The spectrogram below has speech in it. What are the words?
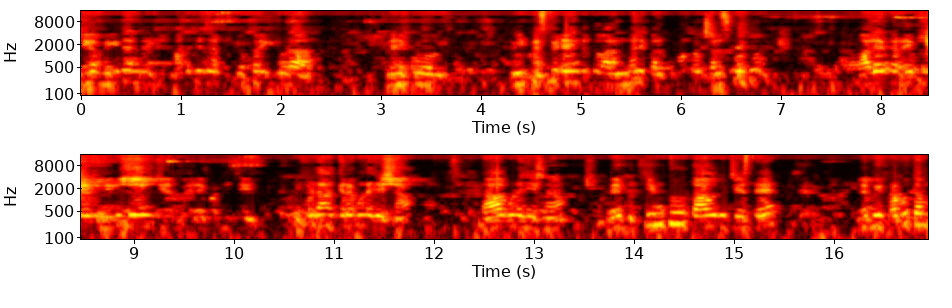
ఇక మిగతా మద్దతు చేసిన ప్రతి ఒక్కరికి కూడా నేను ఇప్పుడు ఈ ప్రెస్ మీట్ అయిన తర్వాత వారందరినీ కలుపుకుంటూ కలుసుకుంటూ వాళ్ళ యొక్క రేపు రేపు నిరుద్యోగం చేయబోయే రేపటి నుంచి ఇప్పుడు దాకా తినకుండా చేసిన తాగకుండా చేసిన రేపు తింటూ తాగుతూ చేస్తే రేపు ఈ ప్రభుత్వం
